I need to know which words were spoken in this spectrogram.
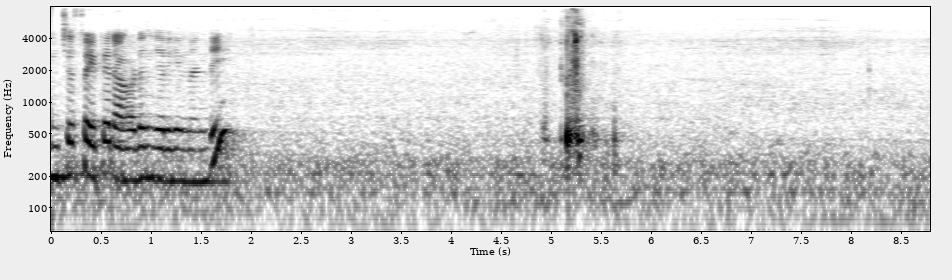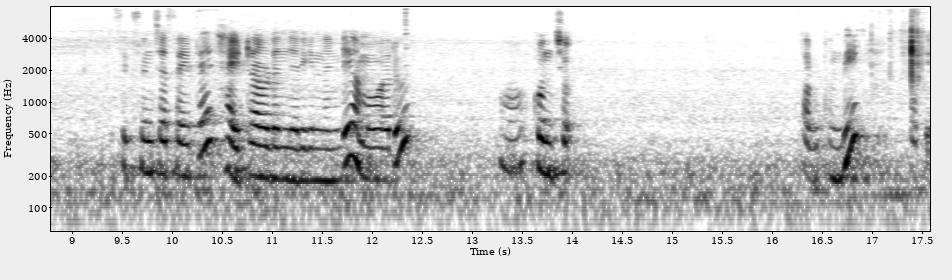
ఇంచెస్ అయితే రావడం జరిగిందండి. సిక్స్ ఇంచెస్ అయితే హైట్ రావడం జరిగిందండి అమ్మవారు. కొంచెం తగ్గుతుంది. ఓకే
